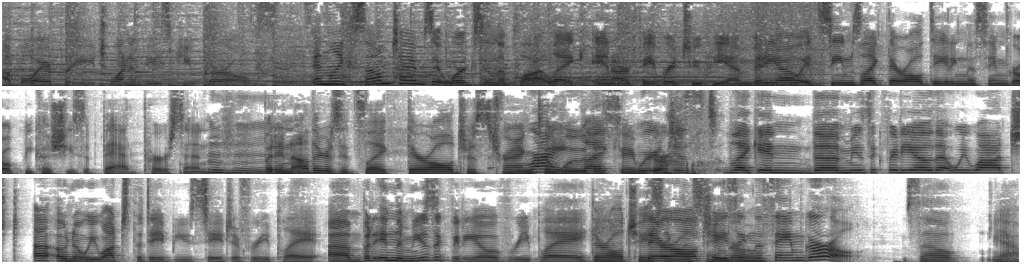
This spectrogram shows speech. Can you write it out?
a boy for each one of these cute girls. And like sometimes it works in the plot, like in our favorite 2PM video, it seems like they're all dating the same girl because she's a bad person. But in others, it's like they're all just trying to woo like the same we're girl. just like in the music video that we watched. Uh, oh no, we watched the debut stage of Replay. Um, but in the music video of Replay, They're all chasing they're the all same chasing girl. the same girl. So yeah.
